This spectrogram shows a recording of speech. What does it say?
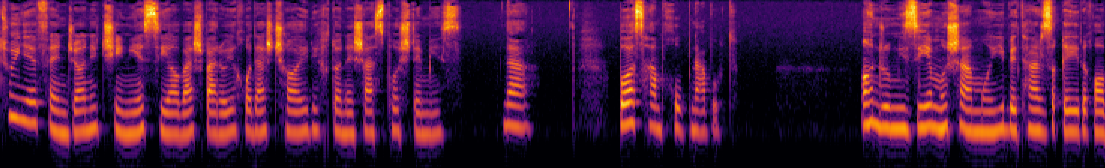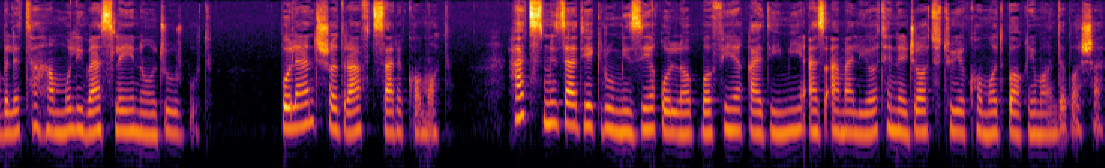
توی فنجان چینی سیاوش برای خودش چای ریخت و نشست پشت میز. نه. باز هم خوب نبود. آن رومیزی مشمایی به طرز غیرقابل تحملی وصله ناجور بود. بلند شد رفت سر کمد. حدس می‌زد یک رومیزی قلاب بافی قدیمی از عملیات نجات توی کمد باقی مانده باشد.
